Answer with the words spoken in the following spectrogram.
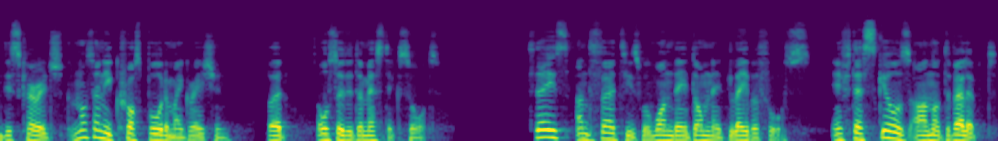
discourage not only cross border migration, but also the domestic sort. Today's under 30s will one day dominate the labour force. If their skills are not developed,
